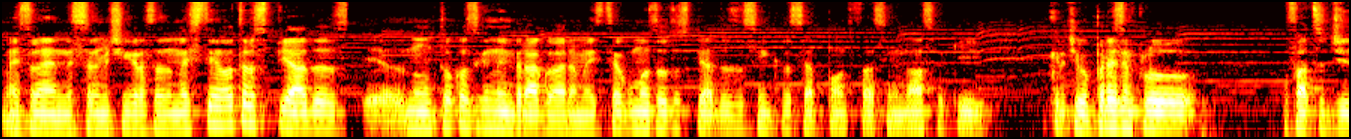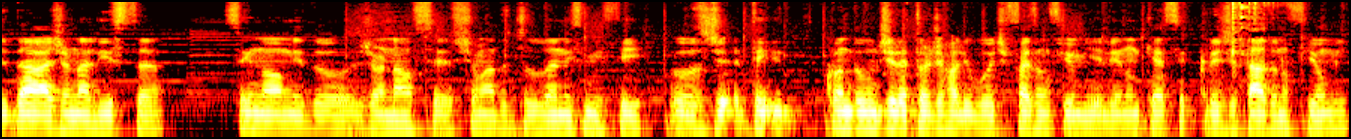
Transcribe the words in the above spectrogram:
Mas não é necessariamente engraçado. Mas tem outras piadas, eu não tô conseguindo lembrar agora, mas tem algumas outras piadas assim que você aponta e fala assim, nossa, que criativo. Por exemplo, o fato de da jornalista sem nome do jornal ser chamado de Lana Smithy. Os, tem, quando um diretor de Hollywood faz um filme e ele não quer ser acreditado no filme,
